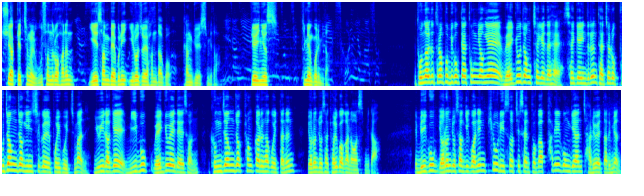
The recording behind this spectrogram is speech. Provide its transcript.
취약계층을 우선으로 하는 예산 배분이 이뤄져야 한다고 강조했습니다. 뷰이 뉴스 김영권입니다. 도널드 트럼프 미국 대통령의 외교 정책에 대해 세계인들은 대체로 부정적 인식을 보이고 있지만 유일하게 미국 외교에 대해선 긍정적 평가를 하고 있다는 여론조사 결과가 나왔습니다. 미국 여론조사 기관인 퓨 리서치 센터가 8일 공개한 자료에 따르면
